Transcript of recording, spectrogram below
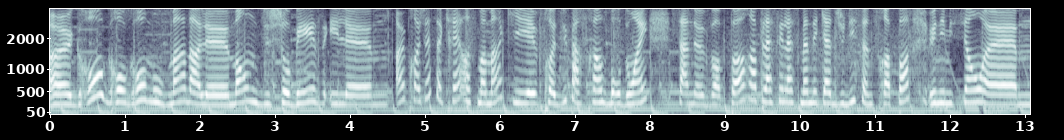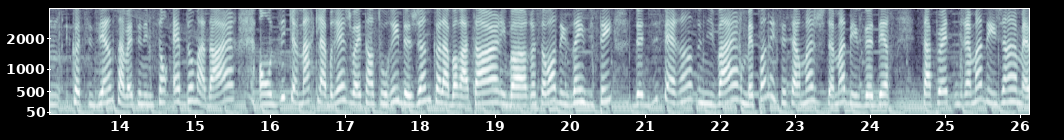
Un gros, gros, gros mouvement dans le monde du showbiz. Il, euh, un projet secret en ce moment qui est produit par France Baudouin. Ça ne va pas remplacer la semaine des 4 juillet. Ce ne sera pas une émission euh, quotidienne. Ça va être une émission hebdomadaire. On dit que Marc Labrèche va être entouré de jeunes collaborateurs. Il va recevoir des invités de différents univers, mais pas nécessairement justement des vedettes. Ça peut être vraiment des gens, mais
